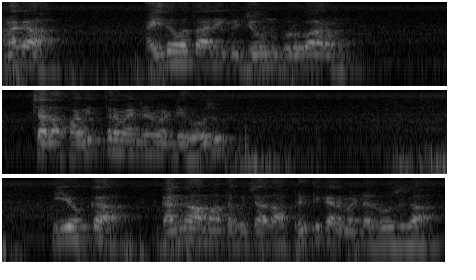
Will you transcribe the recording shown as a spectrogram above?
అనగా ఐదవ తారీఖు జూన్ గురువారం చాలా పవిత్రమైనటువంటి రోజు. ఈ యొక్క గంగామాతకు చాలా ప్రీతికరమైన రోజుగా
